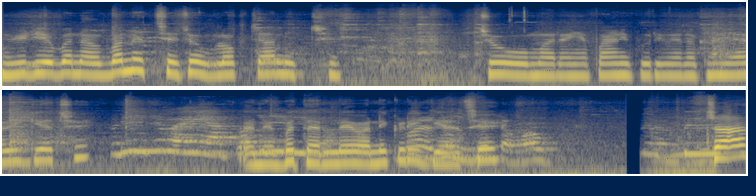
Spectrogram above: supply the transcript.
વીડિયો બનાવ બને જ છે જો બ્લોગ ચાલુ જ છે. જો અમારે અહીંયા પાણીપુરી વાળા ભાઈ આવી ગયા છે અને બધા લેવા નીકળી ગયા છે. ચા?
